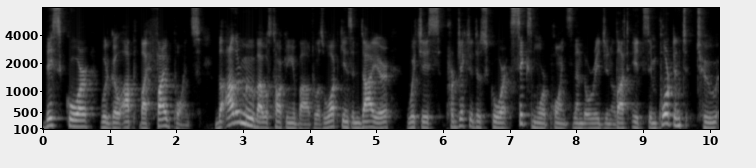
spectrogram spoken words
this score would go up by 5 points. The other move I was talking about was Watkins and Dier, which is projected to score 6 more points than the original. But it's important to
